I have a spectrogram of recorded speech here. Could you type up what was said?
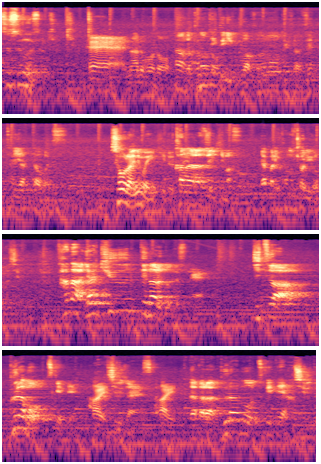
進むんですよへえなるほど。なのでこのテクニックは子供の時から絶対やった方がいいです。将来にも生きる。必ず行きます。やっぱりこの距離を走るただ野球ってなるとですね実はグラブをつけてはい。走るじゃないですか、はい。だからグラブをつけて走るとき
